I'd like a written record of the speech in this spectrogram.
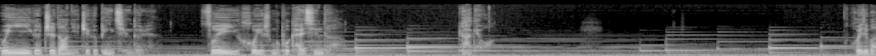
唯一一个知道你这个病情的人，所以以后有什么不开心的，打给我。回去吧。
